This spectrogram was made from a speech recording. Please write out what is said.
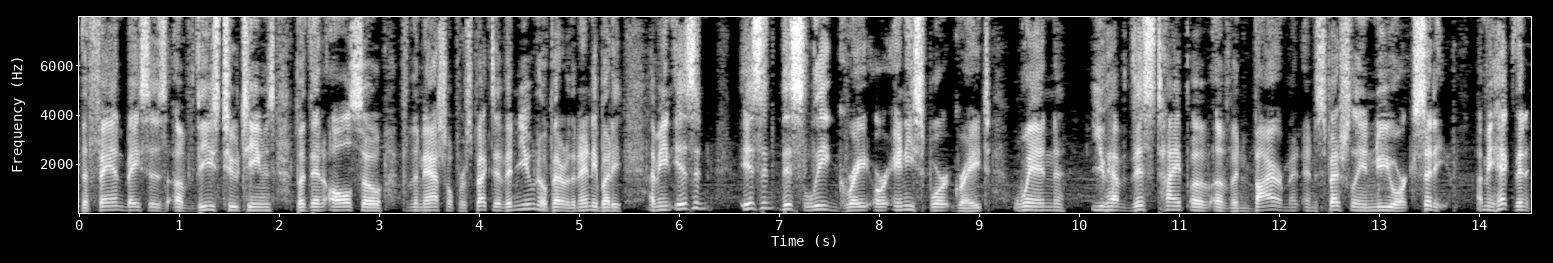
the fan bases of these two teams, but then also from the national perspective. And you know better than anybody. I mean, isn't, isn't this league great or any sport great when you have this type of, of environment and especially in New York City? I mean, heck, then,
